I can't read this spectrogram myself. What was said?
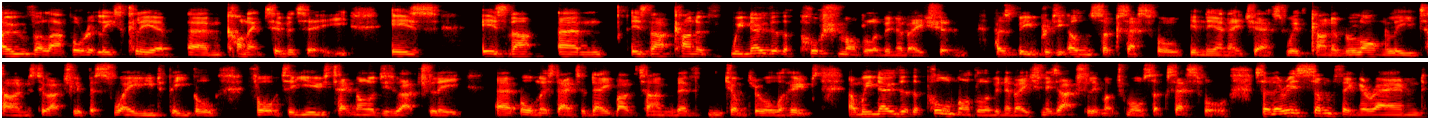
overlap or at least clear um, connectivity is is that um, is that kind of we know that the push model of innovation has been pretty unsuccessful in the NHS with kind of long lead times to actually persuade people for to use technologies to actually uh, almost out of date by the time they've jumped through all the hoops. And we know that the pull model of innovation is actually much more successful. So there is something around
